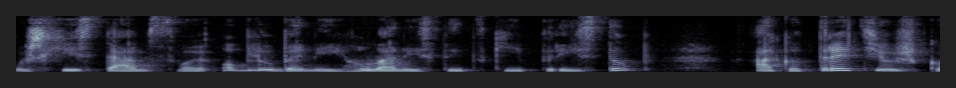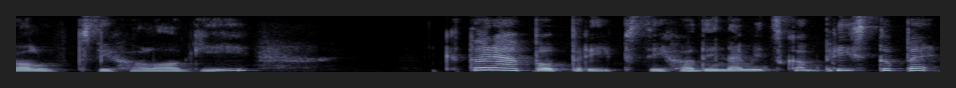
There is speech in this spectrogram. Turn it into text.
už chystám svoj obľúbený humanistický prístup ako tretiu školu v psychológii, ktorá popri psychodynamickom prístupe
